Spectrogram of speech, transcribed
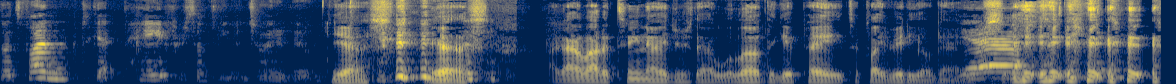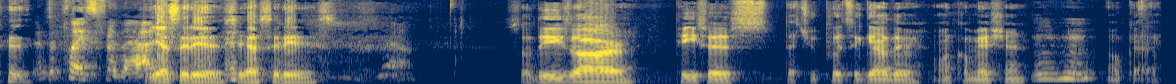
So it's fun to get paid for something you enjoy to do. Yes. Yes. I got a lot of teenagers that would love to get paid to play video games. Yes. There's a place for that. yes, it is. Yes, it is. Yeah. So these are pieces that you put together on commission. Mm-hmm. Okay.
